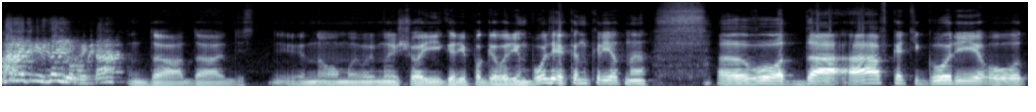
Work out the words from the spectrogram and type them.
Гарний твій знайомий, так? Да, да. дес- э, Ну, мы, мы еще о Игоре поговорим более конкретно. Э, Вот, да. А в категории от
